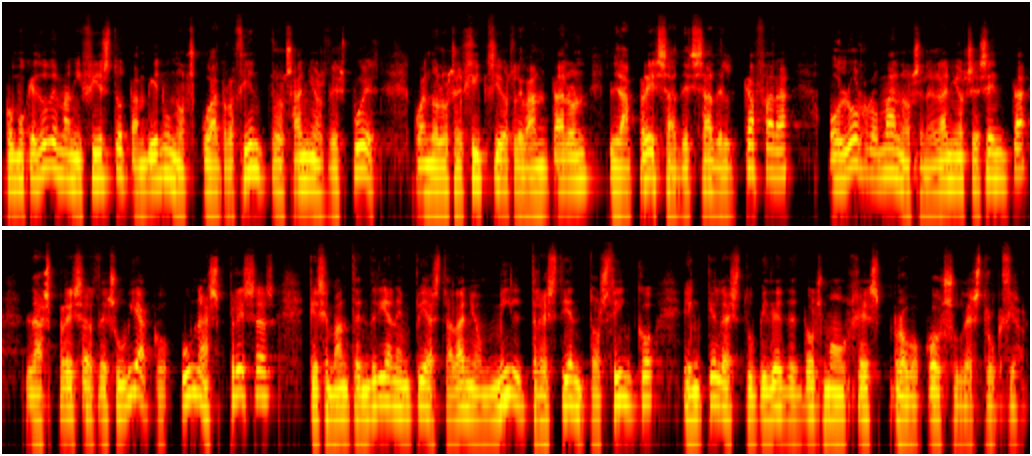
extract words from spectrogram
como quedó de manifiesto también unos 400 años después, cuando los egipcios levantaron la presa de Sad el Cáfara o los romanos en el año 60 las presas de Subiaco, unas presas que se mantendrían en pie hasta el año 1305 en que la estupidez de dos monjes provocó su destrucción.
